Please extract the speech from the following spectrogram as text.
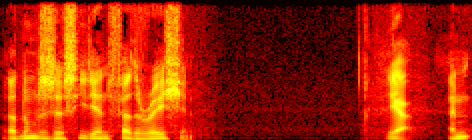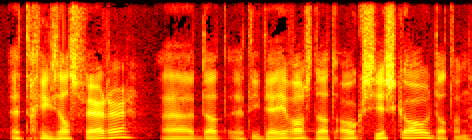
Dat noemden ze CDN Federation. Ja. En het ging zelfs verder. eh, dat het idee was dat ook Cisco, dat een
